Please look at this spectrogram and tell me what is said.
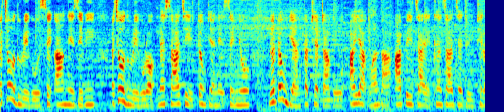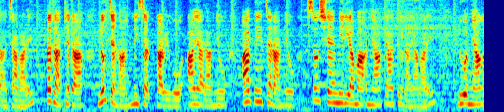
အချို့သူတွေကိုစိတ်အားငယ်စေပြီးအချို့သူတွေကိုတော့လက်စားချေတုံ့ပြန်တဲ့စိတ်မျိုးလက်တုံပြန်တက်ဖြတ်တာကိုအာရဝမ်းသာအားပေးကြတဲ့ခံစားချက်တွေဖြစ်လာကြပါတယ်။တတ်တာဖြတ်တာလောက်ကျန်တာနှိမ့်ဆက်တာတွေကိုအားရတာမျိုးအားပေးကြတာမျိုး social media မှာအများပြားတွေ့လာရပါတယ်။ လူအများက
